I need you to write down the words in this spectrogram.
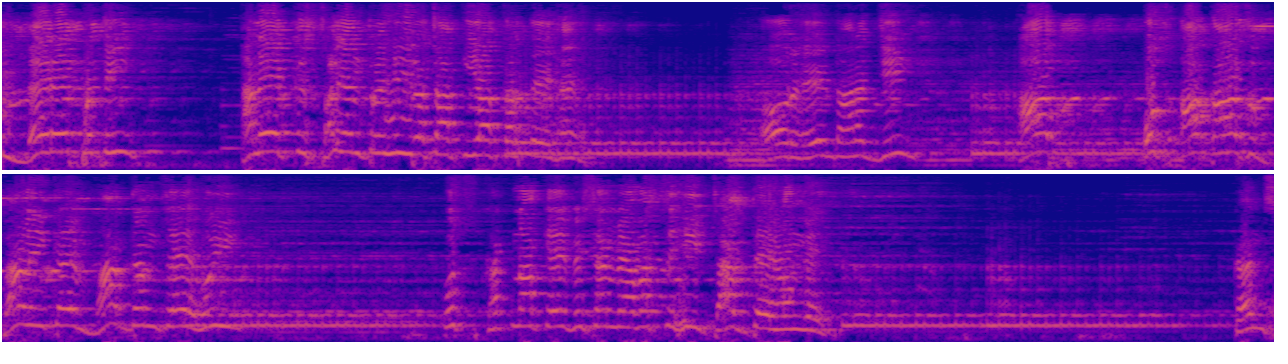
मेरे प्रति अनेक षड्यंत्र ही रचा किया करते हैं। और हे नारद जी, आप उस आकाश वाणी के माध्यम से हुई उस घटना के विषय में अवश्य ही जानते होंगे। कंस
